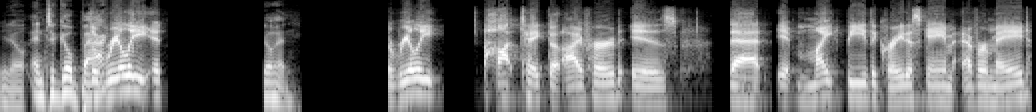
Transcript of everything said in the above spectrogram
You know, and to go back The really it, go ahead. the really hot take that I've heard is that it might be the greatest game ever made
